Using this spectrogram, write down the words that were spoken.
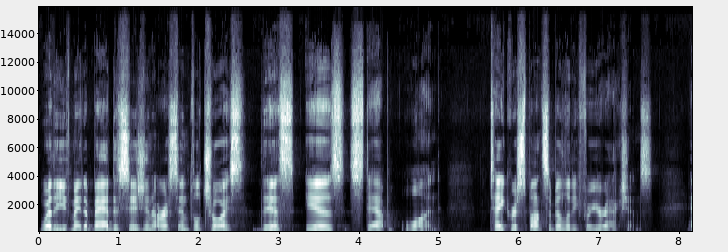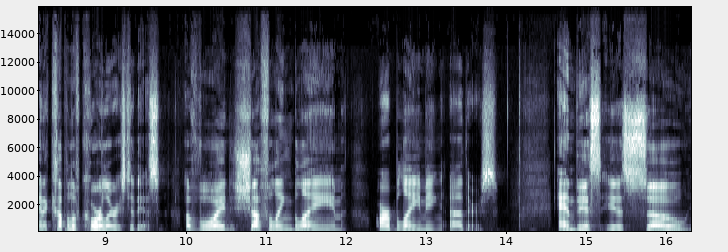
Whether you've made a bad decision or a sinful choice, this is step 1. Take responsibility for your actions. And a couple of corollaries to this. Avoid shuffling blame or blaming others. And this is so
